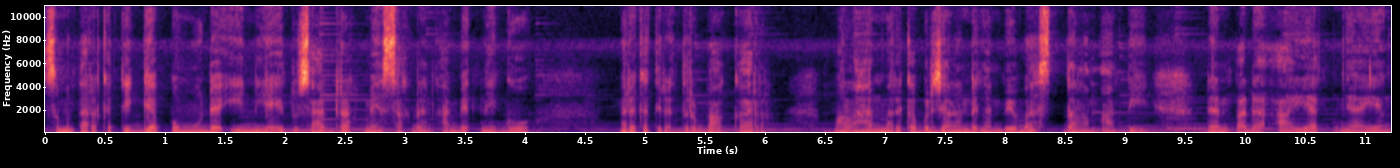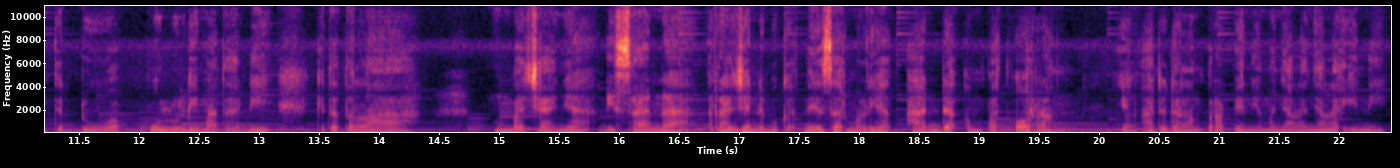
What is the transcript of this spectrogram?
Sementara ketiga pemuda ini yaitu Sadrak, Mesak dan Abednego mereka tidak terbakar. Malahan mereka berjalan dengan bebas dalam api. Dan pada ayatnya yang ke-25 tadi kita telah membacanya, di sana Raja Nebukadnezar melihat ada empat orang yang ada dalam perapian yang menyala-nyala ini.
